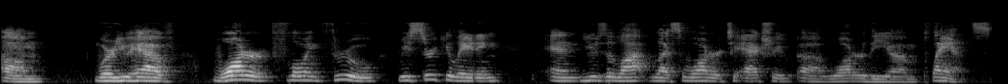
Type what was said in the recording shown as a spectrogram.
um, where you have water flowing through, recirculating, and use a lot less water to actually uh, water the um, plants.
